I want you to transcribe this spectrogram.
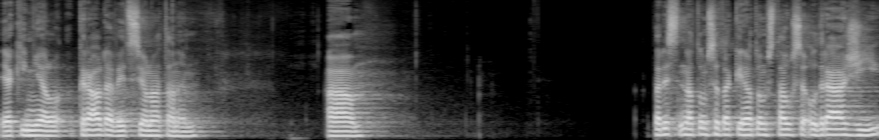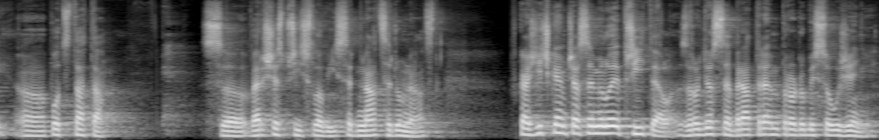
jaký měl král David s Jonatanem. A tady na tom se taky, na tom stavu se odráží eh, podstata z verše z přísloví 17.17. V každičkém čase miluje přítel, zrodil se bratrem pro doby soužení.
